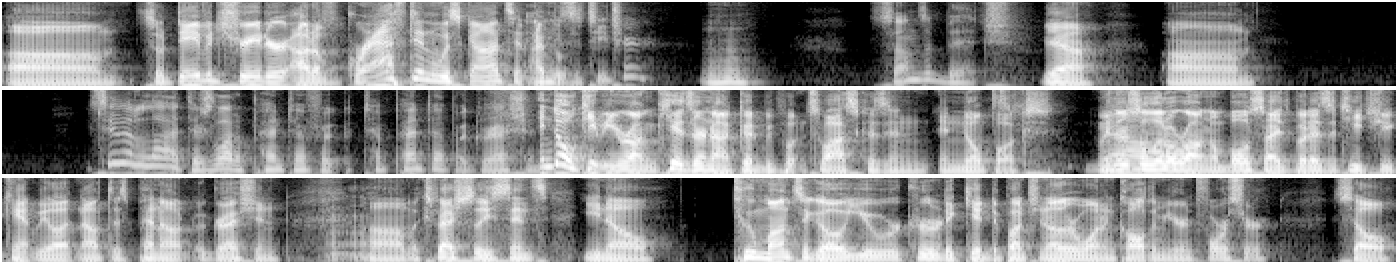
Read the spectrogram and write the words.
Um, so David Schrader out of Grafton, Wisconsin. I And he's a teacher. Mhm. Son's a bitch. yeah. Um, You see that a lot. There's a lot of pent up pent up aggression. and don't get me wrong, kids are not good to be putting swastikas in in notebooks. I mean, there's a little wrong on both sides, but as a teacher, you can't be letting out this pent out aggression, Uh-uh. um, especially since you know two months ago you recruited a kid to punch another one and called him your enforcer. So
